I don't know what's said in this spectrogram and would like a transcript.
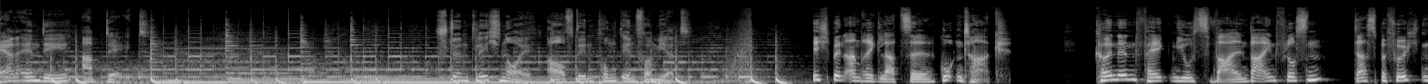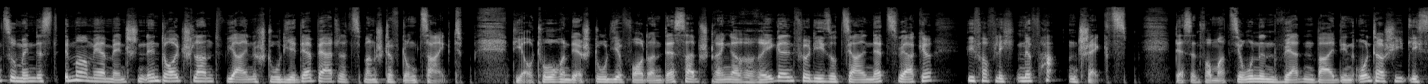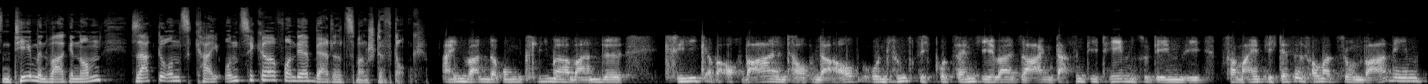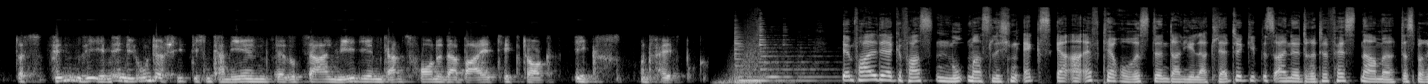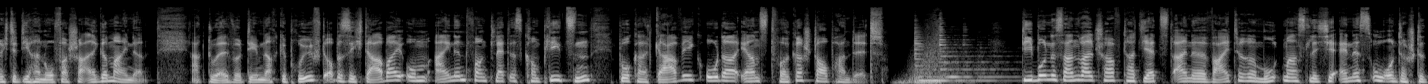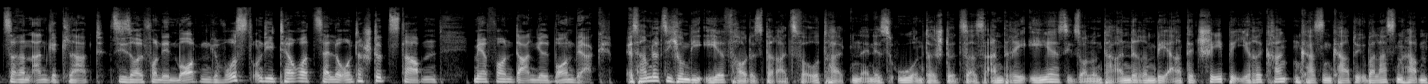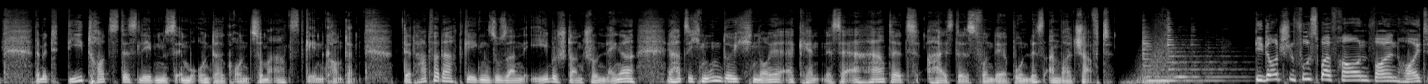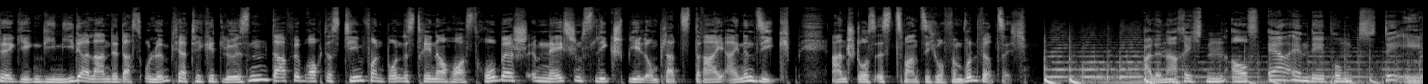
RND Update. Stündlich neu. Auf den Punkt informiert. Ich bin André Glatzel. Guten Tag. Können Fake News Wahlen beeinflussen? Das befürchten zumindest immer mehr Menschen in Deutschland, wie eine Studie der Bertelsmann Stiftung zeigt. Die Autoren der Studie fordern deshalb strengere Regeln für die sozialen Netzwerke wie verpflichtende Faktenchecks. Desinformationen werden bei den unterschiedlichsten Themen wahrgenommen, sagte uns Kai Unzicker von der Bertelsmann Stiftung. Einwanderung, Klimawandel, Krieg, aber auch Wahlen tauchen da auf. Rund 50 Prozent jeweils sagen, das sind die Themen, zu denen sie vermeintlich Desinformation wahrnehmen. Das finden Sie eben in den unterschiedlichen Kanälen der sozialen Medien ganz vorne dabei, TikTok, X und Facebook. Im Fall der gefassten mutmaßlichen Ex-RAF-Terroristin Daniela Klette gibt es eine dritte Festnahme, das berichtet die Hannoversche Allgemeine. Aktuell wird demnach geprüft, ob es sich dabei um einen von Klettes Komplizen, Burkhard Garwig oder Ernst Volker Staub handelt. Die Bundesanwaltschaft hat jetzt eine weitere mutmaßliche NSU-Unterstützerin angeklagt. Sie soll von den Morden gewusst und die Terrorzelle unterstützt haben. Mehr von Daniel Bornberg. Es handelt sich um die Ehefrau des bereits verurteilten NSU-Unterstützers André Ehe. Sie soll unter anderem Beate Zschäpe ihre Krankenkassenkarte überlassen haben, damit die trotz des Lebens im Untergrund zum Arzt gehen konnte. Der Tatverdacht gegen Susanne E. bestand schon länger. Er hat sich nun durch neue Erkenntnisse erhärtet, heißt es von der Bundesanwaltschaft. Die deutschen Fußballfrauen wollen heute gegen die Niederlande das Olympiaticket lösen. Dafür braucht das Team von Bundestrainer Horst Robesch im Nations League Spiel um Platz 3 einen Sieg. Anstoß ist 20.45 Uhr. Alle Nachrichten auf rnd.de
